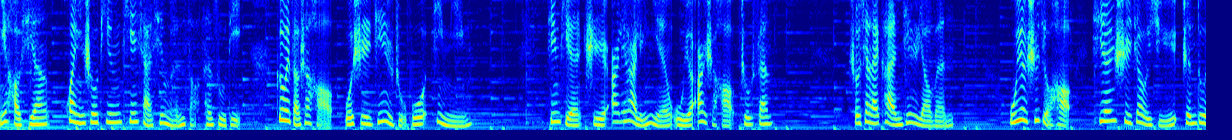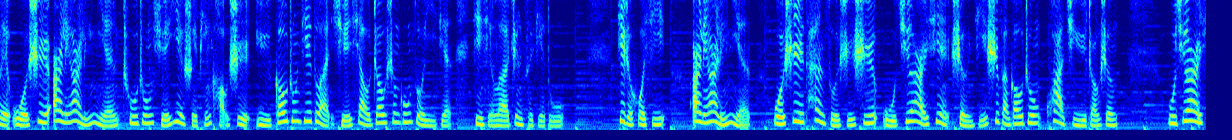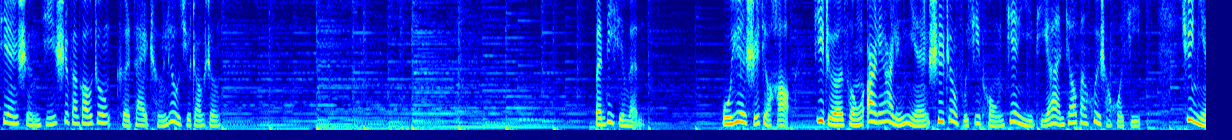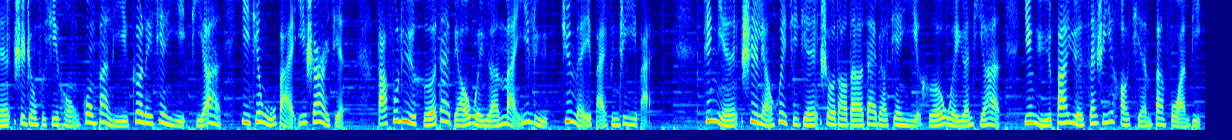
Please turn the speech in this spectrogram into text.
你好，西安，欢迎收听《天下新闻早餐速递》。各位早上好，我是今日主播靳明。今天是二零二零年五月二十号，周三。首先来看今日要闻。五月十九号，西安市教育局针对我市二零二零年初中学业水平考试与高中阶段学校招生工作意见进行了政策解读。记者获悉，二零二零年。我市探索实施五区二县省级示范高中跨区域招生，五区二县省级示范高中可在城六区招生。本地新闻：五月十九号，记者从二零二零年市政府系统建议提案交办会上获悉，去年市政府系统共办理各类建议提案一千五百一十二件。答复率和代表委员满意率均为百分之一百。今年市两会期间收到的代表建议和委员提案，应于八月三十一号前办复完毕。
